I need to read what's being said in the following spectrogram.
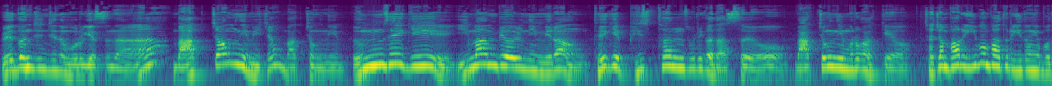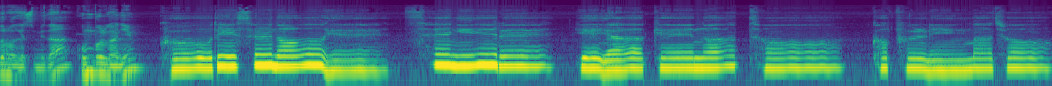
왜 던진지는 모르겠으나 막정님이죠 막정님. 음색이 이만별님이랑 되게 비슷한 소리가 났어요. 막정님으로 갈게요. 자전 바로 2번 파트로 이동해 보도록 하겠습니다. 곰볼가님. 곧 있을 너의 생일에 예약해놨던 커플링마저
